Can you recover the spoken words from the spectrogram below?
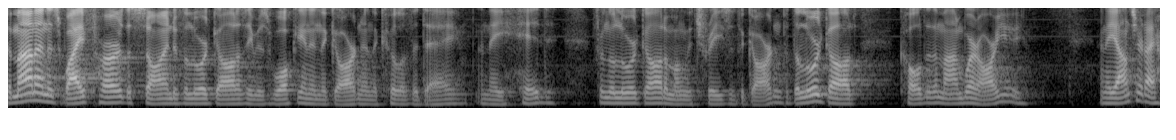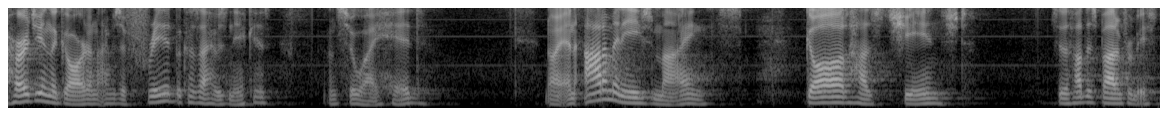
the man and his wife heard the sound of the Lord God as he was walking in the garden in the cool of the day, and they hid from the Lord God among the trees of the garden. But the Lord God called to the man, Where are you? And he answered, I heard you in the garden. I was afraid because I was naked, and so I hid. Now, in Adam and Eve's minds, God has changed. So they've had this bad information,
